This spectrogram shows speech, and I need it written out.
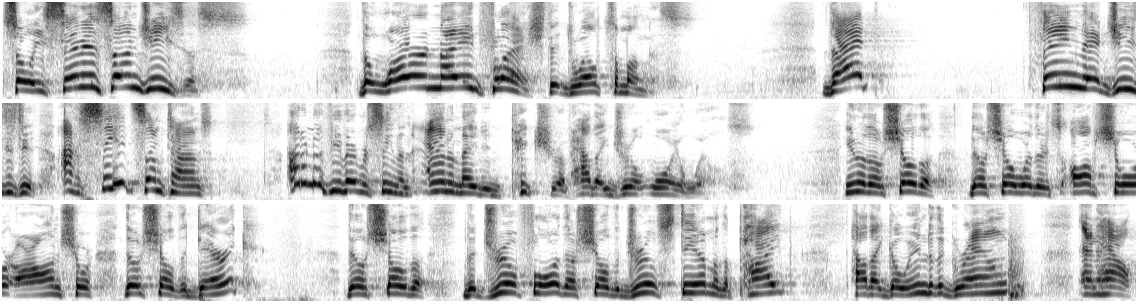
So He sent His Son Jesus, the Word made flesh that dwelt among us. That thing that Jesus did, I see it sometimes. I don't know if you've ever seen an animated picture of how they drill oil wells. You know, they'll show the they'll show whether it's offshore or onshore, they'll show the derrick, they'll show the, the drill floor, they'll show the drill stem of the pipe, how they go into the ground, and how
